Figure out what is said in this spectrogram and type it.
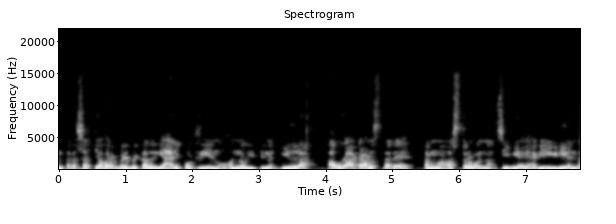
ಅಂತಾರೆ? ಸತ್ಯ ಹೊರಗೆ ಬರಬೇಕಾದ್ರೆ ಯಾರಿಗೆ ಕೊಟ್ರಿ ಏನು ಅನ್ನೋ ರೀತಿನ ಇಲ್ಲ. ಅವ್ರು ಆಟ ಆಡಿಸ್ತಾರೆ, ತಮ್ಮ ಅಸ್ತ್ರವನ್ನ ಸಿ ಬಿ ಐ ಹಾಗೆ ಇಡಿಯನ್ನ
